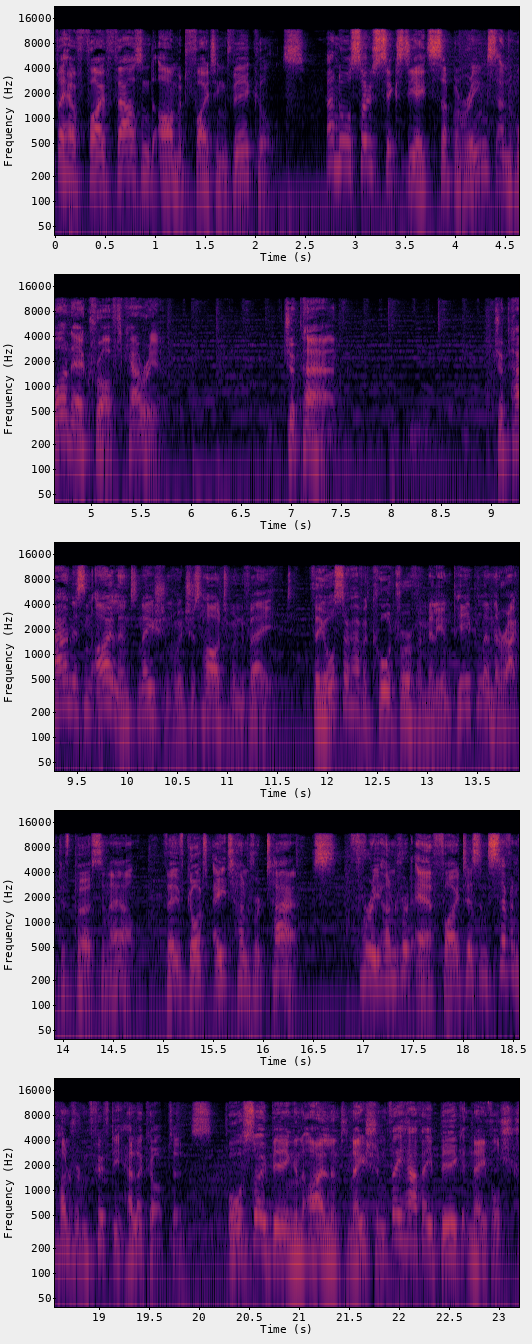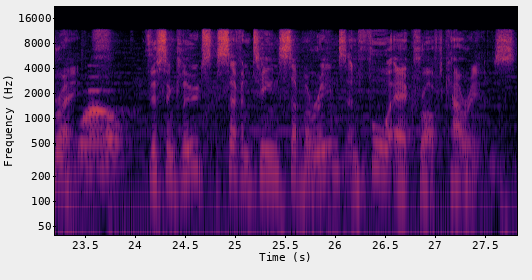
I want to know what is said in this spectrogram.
They have 5,000 armored fighting vehicles, and also 68 submarines and one aircraft carrier. Japan. Japan is an island nation which is hard to invade. They also have a quarter of a million people in their active personnel. They've got 800 tanks, 300 air fighters, and 750 helicopters. Also, being an island nation, they have a big naval strength. Wow. This includes 17 submarines and 4 aircraft carriers.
